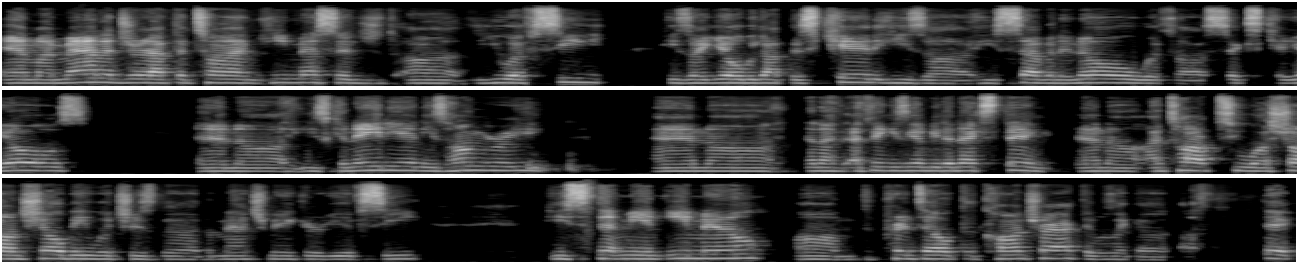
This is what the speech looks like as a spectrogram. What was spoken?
And my manager at the time, he messaged uh, the UFC. He's like, "Yo, we got this kid. He's uh, he's seven and zero oh with uh, six KOs, and uh, he's Canadian. He's hungry and uh, and I, I, think he's gonna be the next thing. And uh, I talked to uh, Sean Shelby, which is the the matchmaker UFC. He sent me an email um, to print out the contract. It was like a, a thick,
